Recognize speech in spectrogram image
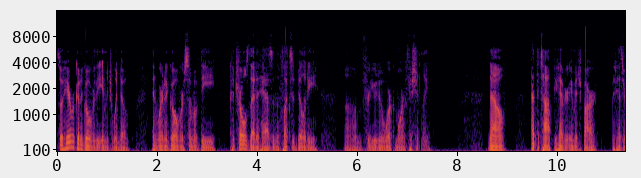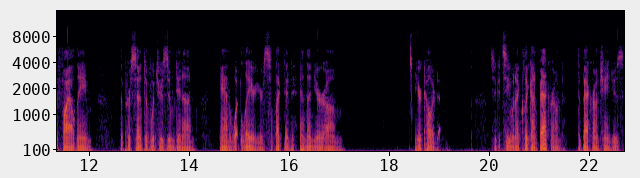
So here we're going to go over the image window, and we're going to go over some of the controls that it has and the flexibility um, for you to work more efficiently. Now, at the top you have your image bar. It has your file name, the percent of which you're zoomed in on, and what layer you're selected, and then your um, your color depth. So you can see when I click on background, the background changes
